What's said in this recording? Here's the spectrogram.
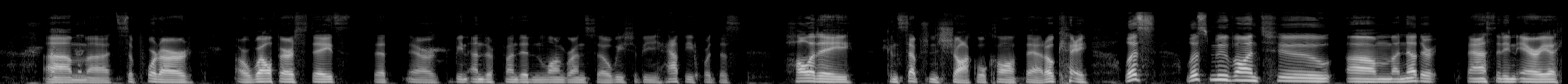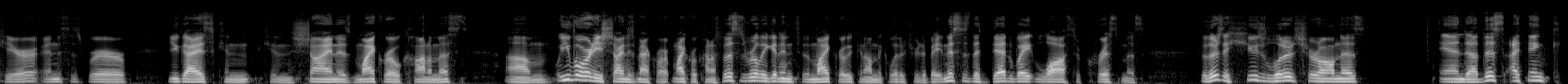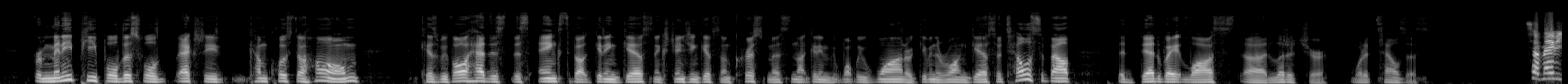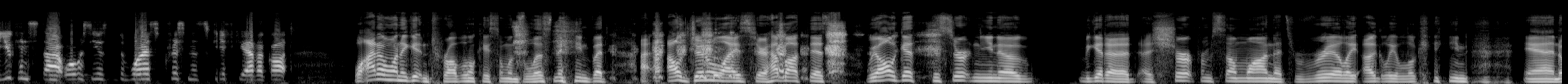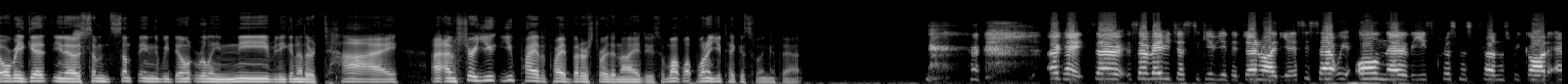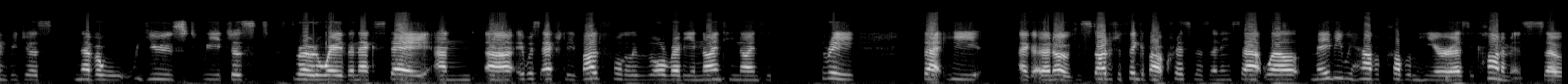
um, uh, support our our welfare states that are being underfunded in the long run. So we should be happy for this holiday conception shock. We'll call it that. Okay, let's Let's move on to um, another fascinating area here, and this is where you guys can can shine as microeconomists. Um, well, you've already shined as macro microeconomists, but this is really getting into the microeconomic literature debate, and this is the deadweight loss of Christmas. So there's a huge literature on this, and uh, this I think for many people this will actually come close to home because we've all had this this angst about getting gifts and exchanging gifts on Christmas, and not getting what we want or giving the wrong gifts. So tell us about the deadweight loss uh, literature, what it tells us. So maybe you can start. What was your, the worst Christmas gift you ever got? Well, I don't want to get in trouble in case someone's listening, but I, will generalize here. How about this? We all get the certain, you know, we get a, a shirt from someone that's really ugly looking and or we get you know some something we don't really need we get another tie. I, am sure you you probably have a, probably a better story than i do so why, why don't you take a swing at that? Okay so so maybe just to give you the general idea as you said we all know these christmas presents we got and we just never used we just throw it away the next day. And uh, it was actually Waldfogel it was already in 1993 that he I don't know, he started to think about Christmas and he said, well, maybe we have a problem here as economists. So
